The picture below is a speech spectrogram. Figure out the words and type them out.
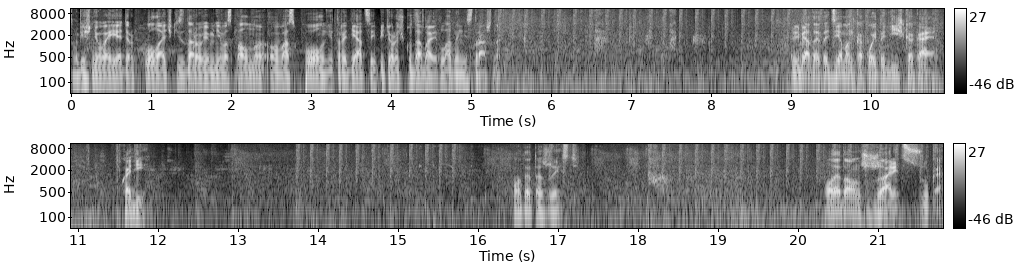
Вишневая ядер кола, очки здоровья мне восполно... восполнит. Радиации пятерочку добавит. Ладно, не страшно. Ребята, это демон какой-то, дичь какая. Уходи. Вот это жесть. Вот это он жарит, сука.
